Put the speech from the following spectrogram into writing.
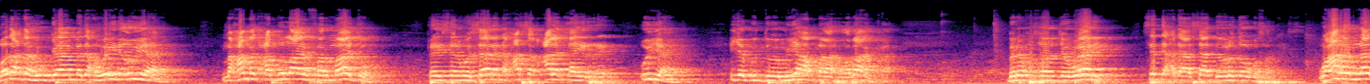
madaxda hoggaan madaxweyne u yahay maxamed cabdullaahi farmaajo ra-iisul wasaarena xasan cali khayre u yahay iyo guddoomiyaha baarlamaanka brofesor jawaari saddexdaasaa dowladda ugu sarraysa waxaan rabnaa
